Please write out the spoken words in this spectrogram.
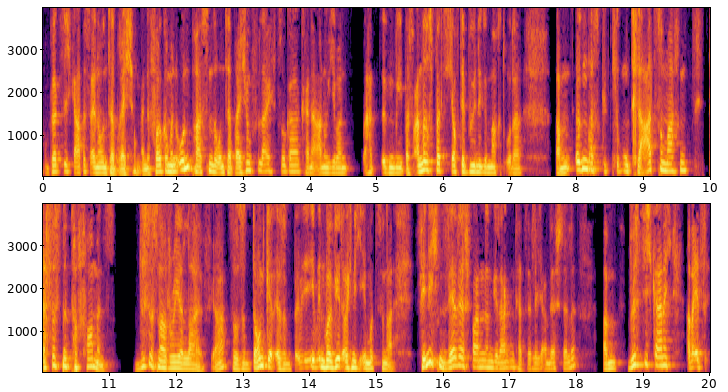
und plötzlich gab es eine Unterbrechung. Eine vollkommen unpassende Unterbrechung vielleicht sogar. Keine Ahnung, jemand hat irgendwie was anderes plötzlich auf der Bühne gemacht oder ähm, irgendwas um klar zu machen. Das ist eine Performance this is not real life, ja. So, so don't get, also involviert euch nicht emotional. Finde ich einen sehr, sehr spannenden Gedanken tatsächlich an der Stelle. Ähm, wüsste ich gar nicht, aber jetzt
